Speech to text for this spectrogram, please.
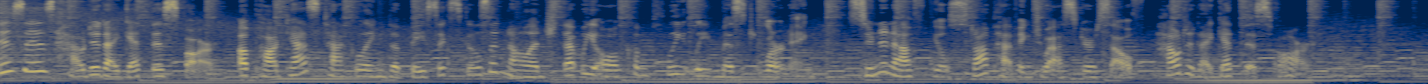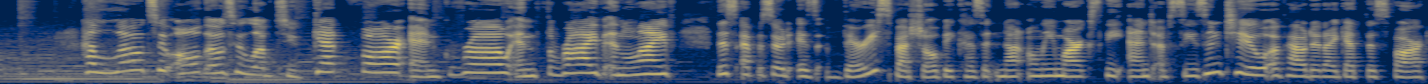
This is How Did I Get This Far, a podcast tackling the basic skills and knowledge that we all completely missed learning. Soon enough, you'll stop having to ask yourself, How did I get this far? Hello to all those who love to get far and grow and thrive in life. This episode is very special because it not only marks the end of season two of How Did I Get This Far,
